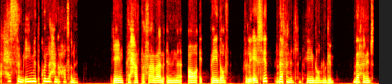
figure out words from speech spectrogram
أحس بقيمة كل حاجة حصلت. يعني انت حاسة فعلا إن آه it paid off في الآخر. Definitely paid off جدا. Definitely.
